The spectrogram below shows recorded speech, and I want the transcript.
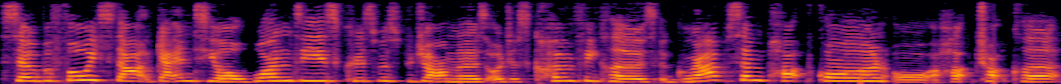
So before we start, get into your onesies, Christmas pyjamas or just comfy clothes, grab some popcorn or a hot chocolate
